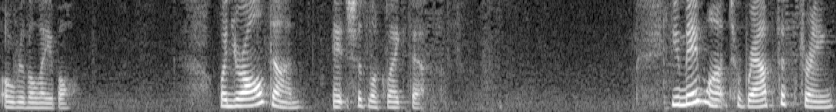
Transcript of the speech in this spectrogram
over the label. When you're all done, it should look like this. You may want to wrap the string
